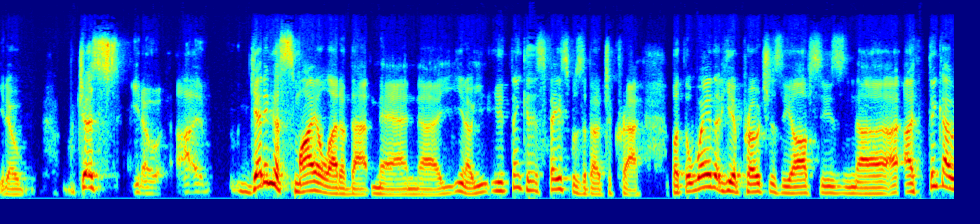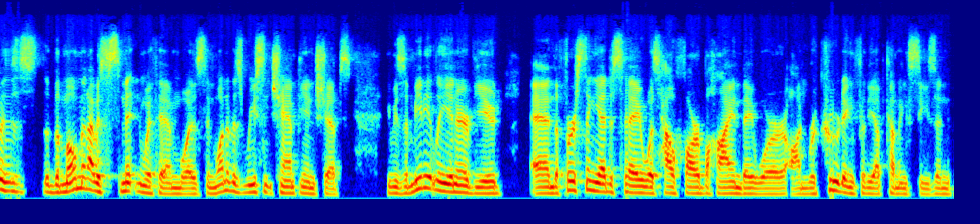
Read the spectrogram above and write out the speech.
you know just you know uh, getting a smile out of that man, uh, you know, you, would think his face was about to crack. But the way that he approaches the offseason, uh, I, I think I was the moment I was smitten with him was in one of his recent championships. He was immediately interviewed, and the first thing he had to say was how far behind they were on recruiting for the upcoming season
